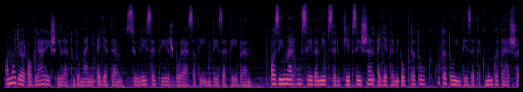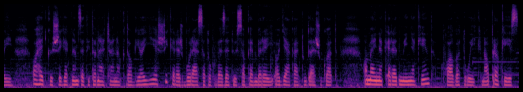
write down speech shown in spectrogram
a Magyar Agrár és Élettudományi Egyetem Szőlészeti és Borászati Intézetében. Az immár 20 éve népszerű képzésen egyetemi oktatók, kutatóintézetek munkatársai, a hegyközségek nemzeti tanácsának tagjai és sikeres borászatok vezető szakemberei adják át tudásukat, amelynek eredményeként hallgatóik naprakész,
